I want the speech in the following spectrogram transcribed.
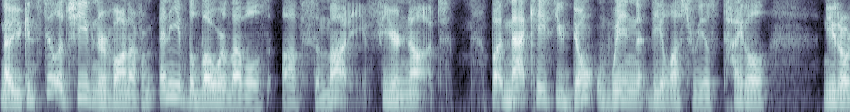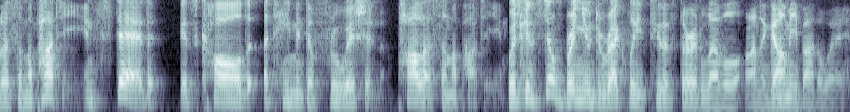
Now you can still achieve nirvana from any of the lower levels of samadhi, fear not. But in that case, you don't win the illustrious title Nirodha Samapatti. Instead, it's called Attainment of Fruition, Phala Samapatti, which can still bring you directly to the third level Anagami, by the way.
